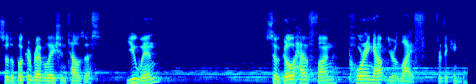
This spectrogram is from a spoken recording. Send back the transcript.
So the book of Revelation tells us you win. So go have fun pouring out your life for the kingdom.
